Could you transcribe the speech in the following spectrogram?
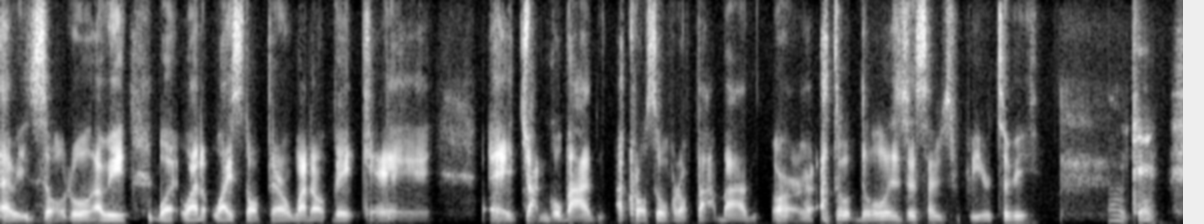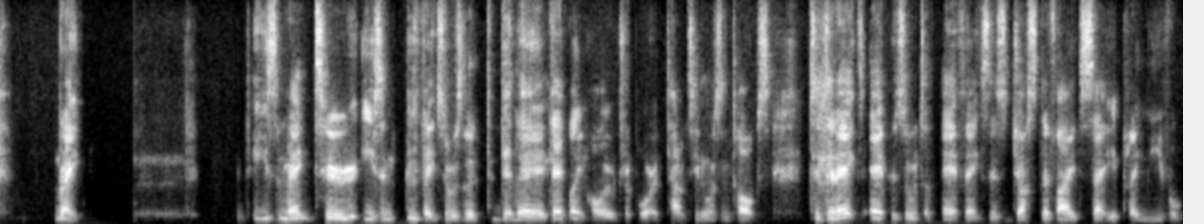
I mean Zorro. I mean, why why why stop there? Why not make a, a Django Man a crossover of Batman? Or I don't know. It just sounds weird to me. Okay, right. He's meant to. He's in. Right, so it was the the Deadline Hollywood reported Tarantino was in talks to direct episodes of FX's Justified City Primeval,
